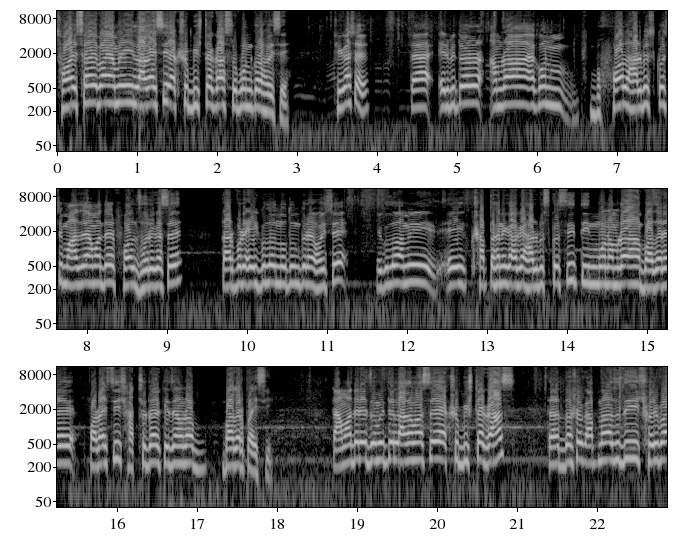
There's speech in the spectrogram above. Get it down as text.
ছয় ছয় ভাই আমি লাগাইছি একশো বিশটা গাছ রোপণ করা হয়েছে। ঠিক আছে? তা এর ভিতর আমরা এখন ফল হারভেস্ট করছি, মাঝে আমাদের ফল ঝরে গেছে। তারপরে এইগুলো নতুন করে হয়েছে। এগুলো আমি এই সপ্তাহখানিক আগে হারভেস্ট করছি। তিন মন আমরা বাজারে পাঠাইছি, সাতশো টাকা কেজি আমরা বাজার পাইছি। তা আমাদের এই জমিতে লাগানো আছে একশো বিশটা গাছ। তা দর্শক, আপনারা যদি শরীফা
